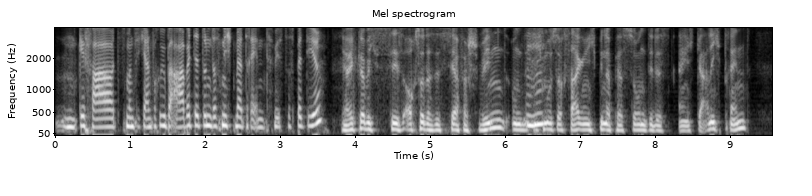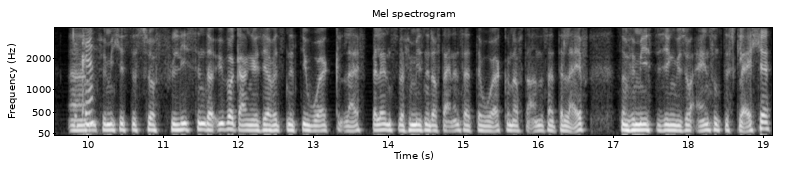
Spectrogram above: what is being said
mm, Gefahr, dass man sich einfach überarbeitet und das nicht mehr trennt. Wie ist das bei dir? Ja, ich glaube, ich sehe es auch so, dass es sehr verschwimmt und Mhm. ich muss auch sagen, ich bin eine Person, die das eigentlich gar nicht trennt. Ähm, Okay. Für mich ist das so ein fließender Übergang. Also ich habe jetzt nicht die Work-Life-Balance, weil für mich ist nicht auf der einen Seite Work und auf der anderen Seite Life, sondern für mich ist das irgendwie so eins und das Gleiche.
